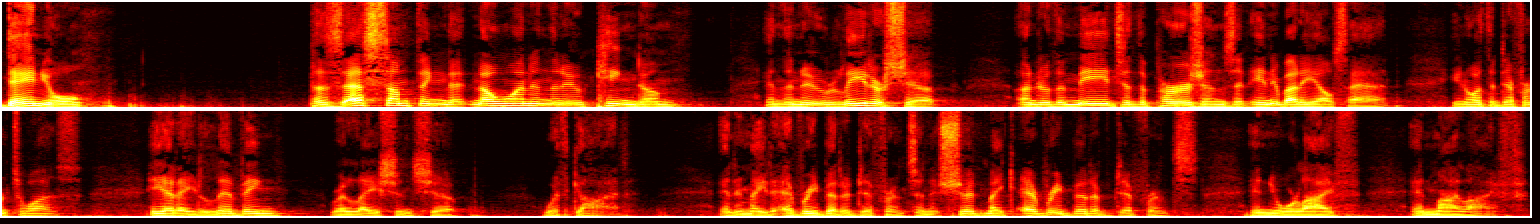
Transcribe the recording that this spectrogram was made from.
Daniel possessed something that no one in the new kingdom and the new leadership under the Medes and the Persians that anybody else had. You know what the difference was? He had a living relationship with God. And it made every bit of difference. And it should make every bit of difference in your life and my life.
